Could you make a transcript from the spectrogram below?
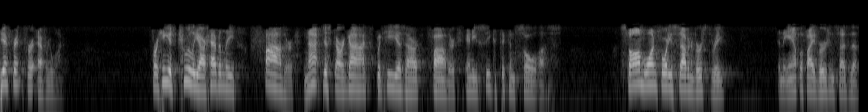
different for everyone. For He is truly our Heavenly Father, not just our God, but He is our Father, and He seeks to console us. Psalm 147 verse 3 in the Amplified Version says this.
